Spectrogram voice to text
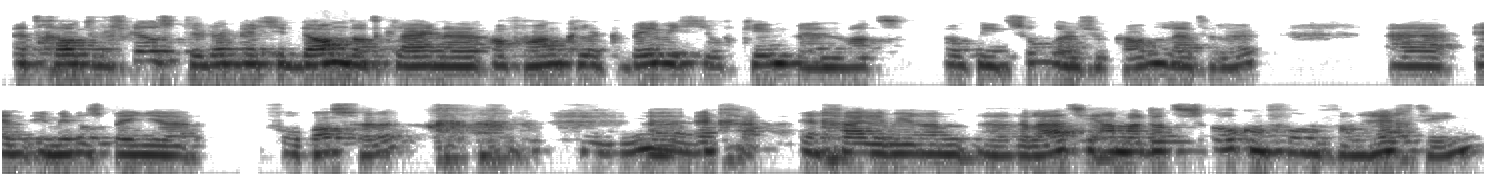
het grote verschil is natuurlijk dat je dan dat kleine afhankelijke babytje of kind bent, wat ook niet zonder ze kan, letterlijk. Uh, en inmiddels ben je volwassen uh, en, ga, en, ga, je weer een relatie aan, maar dat is ook een vorm van hechting.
